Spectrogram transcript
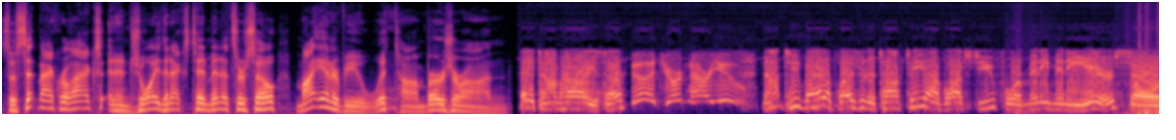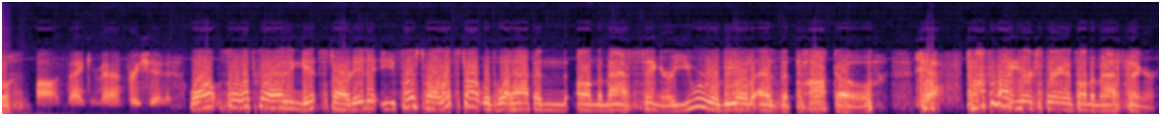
So sit back, relax, and enjoy the next 10 minutes or so. My interview with Tom Bergeron. Hey, Tom, how are you, sir? Good, Jordan. How are you? Not too bad. A pleasure to talk to you. I've watched you for many, many years. So, Oh, thank you, man. Appreciate it. well, so let's go ahead and get started. First of all, let's start with what happened on The Masked Singer. You were revealed as the Taco. Yes. Talk about your experience on The Masked Singer.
